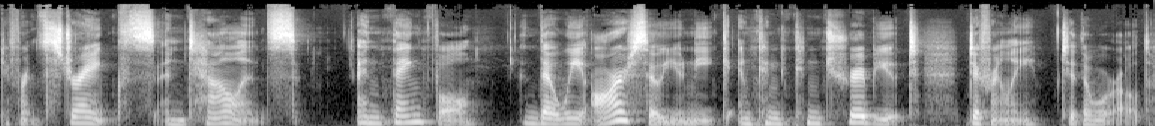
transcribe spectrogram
different strengths and talents, and thankful that we are so unique and can contribute differently to the world.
